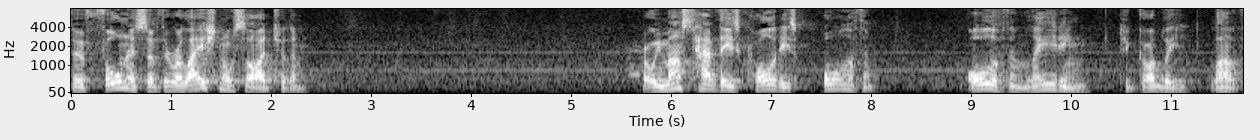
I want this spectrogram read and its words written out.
the fullness of the relational side to them. But we must have these qualities, all of them, all of them leading to godly love.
